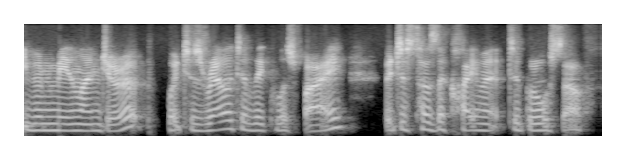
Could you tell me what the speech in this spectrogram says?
even mainland Europe, which is relatively close by, but just has the climate to grow stuff.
